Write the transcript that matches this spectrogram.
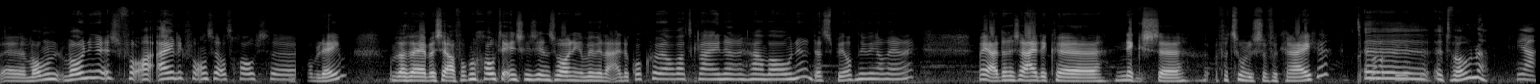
Eh, woningen is voor, eigenlijk voor ons wel het grootste probleem. Omdat wij hebben zelf ook een grote eensgezinswoning en we willen eigenlijk ook wel wat kleiner gaan wonen. Dat speelt nu heel erg. Maar ja, er is eigenlijk eh, niks eh, fatsoenlijks te verkrijgen. Eh, het wonen. Ja,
